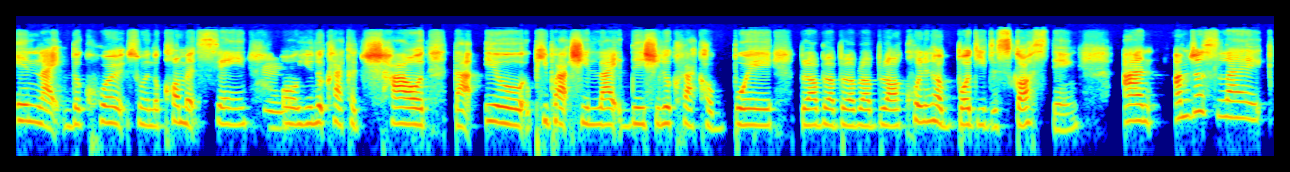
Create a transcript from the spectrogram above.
in like the quotes or in the comments saying Mm. oh you look like a child that ill people actually like this you look like a boy blah blah blah blah blah calling her body disgusting and i'm just like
